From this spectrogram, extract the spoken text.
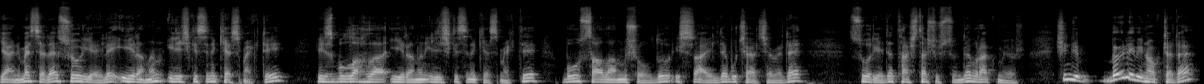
Yani mesele Suriye ile İran'ın ilişkisini kesmekti. Hizbullah'la İran'ın ilişkisini kesmekti. Bu sağlanmış oldu. İsrail de bu çerçevede Suriye'de taş taş üstünde bırakmıyor. Şimdi böyle bir noktada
